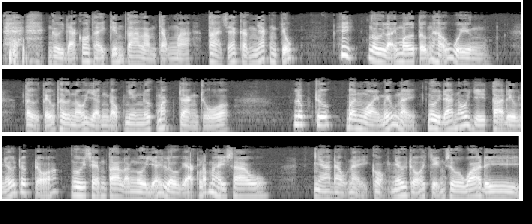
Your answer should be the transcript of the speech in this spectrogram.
người đã có thể kiếm ta làm chồng mà, ta sẽ cân nhắc chút. Hi, ngươi lại mơ tưởng hảo quyền. Từ tiểu thư nổi giận đột nhiên nước mắt tràn trụa. Lúc trước, bên ngoài miếu này, ngươi đã nói gì ta đều nhớ rất rõ. Ngươi xem ta là người dễ lừa gạt lắm hay sao? Nhà đầu này còn nhớ rõ chuyện xưa quá đi.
